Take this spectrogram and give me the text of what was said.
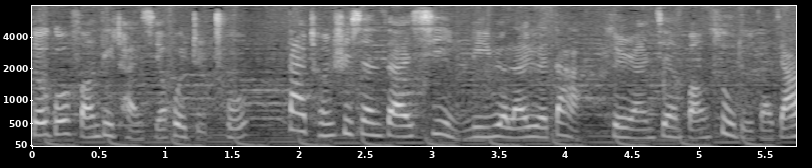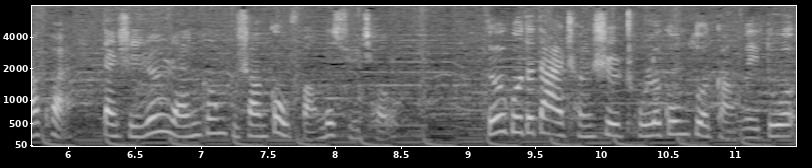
德国房地产协会指出，大城市现在吸引力越来越大，虽然建房速度在加快，但是仍然跟不上购房的需求。德国的大城市除了工作岗位多、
